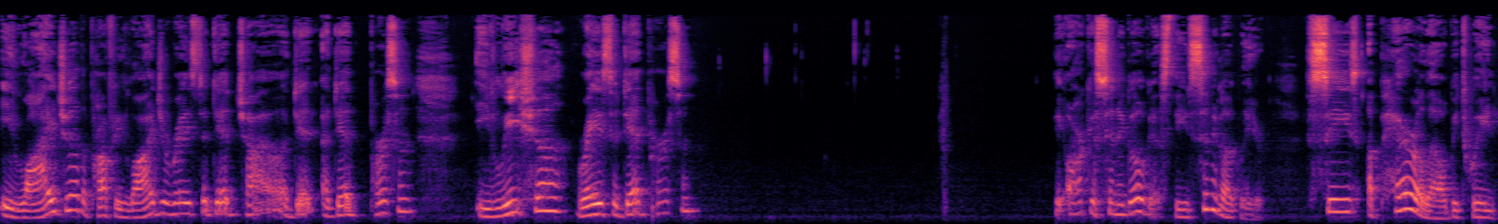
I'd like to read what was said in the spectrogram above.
Elijah, the prophet Elijah, raised a dead child, a dead, a dead person. Elisha raised a dead person. The Archisynagogus, the synagogue leader, sees a parallel between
